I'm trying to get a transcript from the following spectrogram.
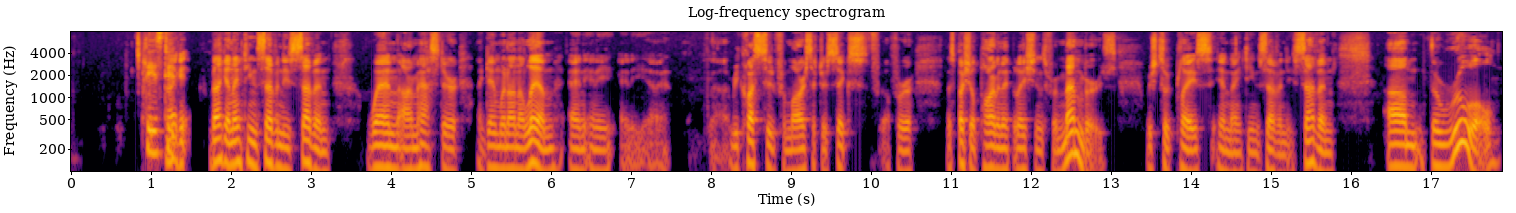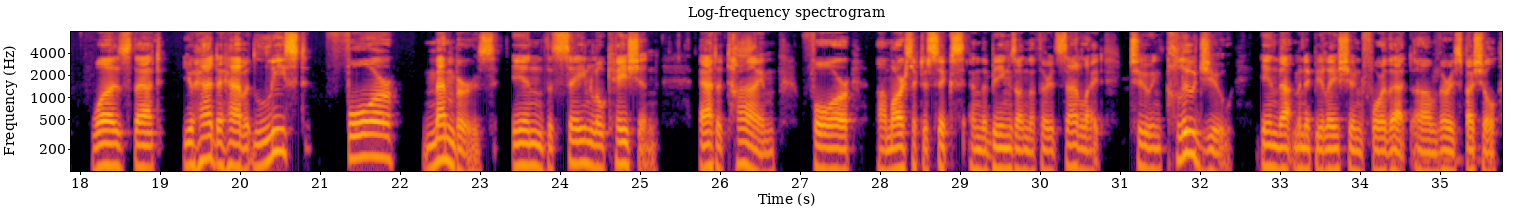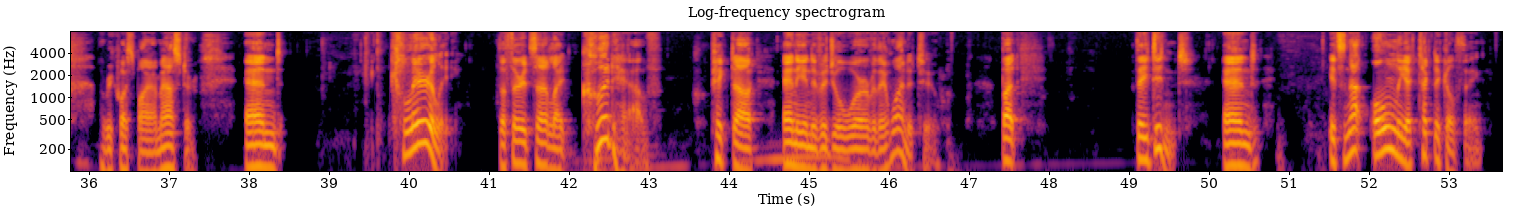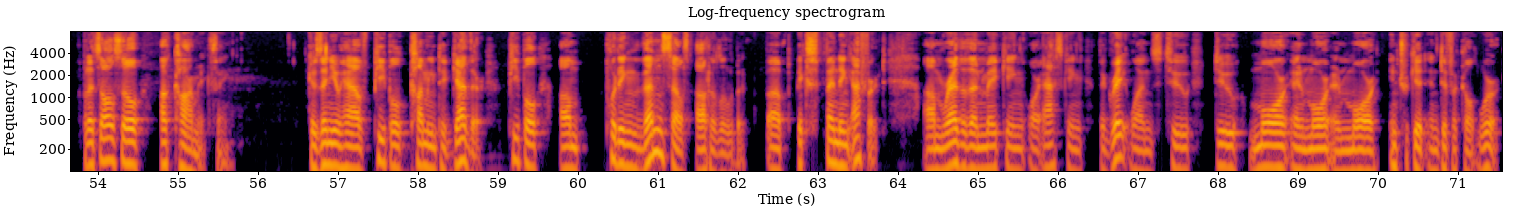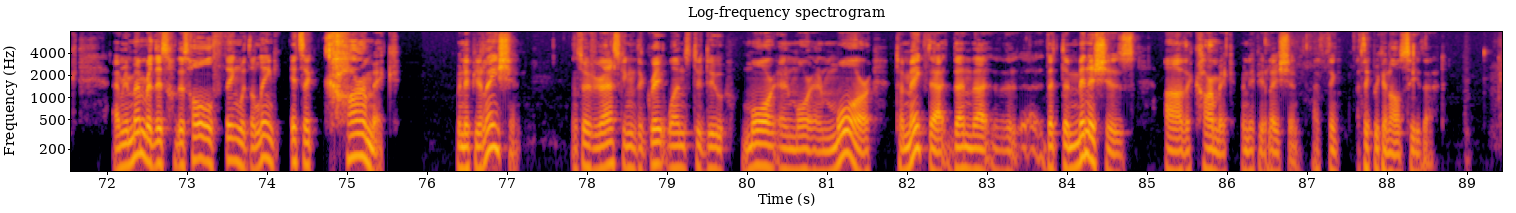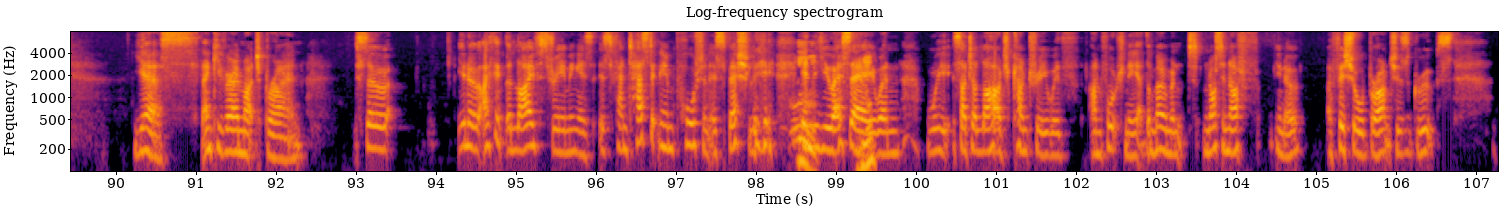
Please do. Back in, back in 1977, when our master again went on a limb and, and he, and he uh, uh, requested from Mars Sector 6 for, for the special power manipulations for members, which took place in 1977, um, the rule was that you had to have at least four members in the same location at a time for uh, Mars Sector 6 and the beings on the third satellite to include you in that manipulation for that um, very special request by our master. And clearly, the third satellite could have picked out any individual wherever they wanted to. But they didn't. And it's not only a technical thing, but it's also a karmic thing. because then you have people coming together, people um, putting themselves out a little bit, uh, expending effort, um, rather than making or asking the great ones to do more and more and more intricate and difficult work. And remember this this whole thing with the link, it's a karmic manipulation. And so if you're asking the great ones to do more and more and more to make that, then that that diminishes uh, the karmic manipulation. I think I think we can all see that. Yes, thank you very much, Brian. So, you know, I think the live streaming is is fantastically important, especially mm. in the USA mm-hmm. when we such a large country with unfortunately at the moment not enough, you know, official branches groups.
